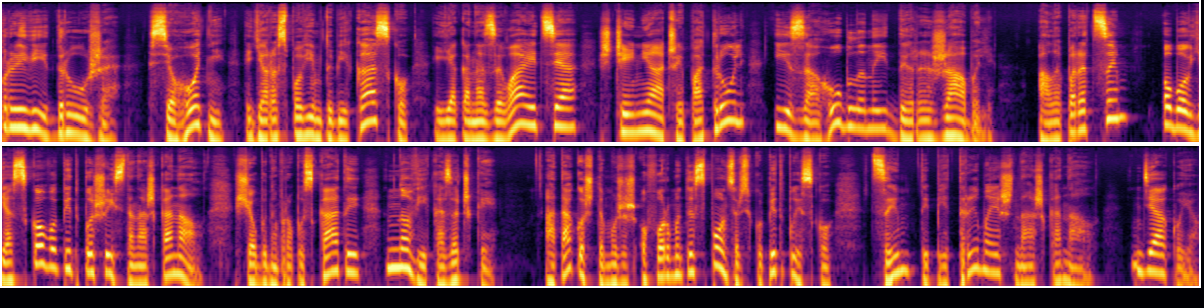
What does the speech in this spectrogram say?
Привіт, друже! Сьогодні я розповім тобі казку, яка називається Щенячий патруль і загублений дирижабель. Але перед цим обов'язково підпишись на наш канал, щоб не пропускати нові казочки. А також ти можеш оформити спонсорську підписку. Цим ти підтримаєш наш канал. Дякую.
